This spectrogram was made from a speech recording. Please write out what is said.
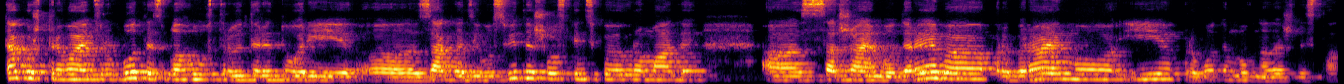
Також тривають роботи з благоустрою території е, закладів освіти Шоскінської громади. Е, саджаємо дерева, прибираємо і приводимо в належний стан.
